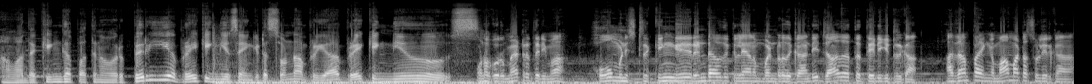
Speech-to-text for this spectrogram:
அவன் அந்த கிங்கை பத்தின ஒரு பெரிய பிரேக்கிங் நியூஸ் என்கிட்ட சொன்னான் பிரியா. பிரேக்கிங் நியூஸ் உனக்கு ஒரு மேட்டர் தெரியுமா? ஹோம் மினிஸ்டர் கிங்கு ரெண்டாவது கல்யாணம் பண்றதுக்காண்டி ஜாதகத்தை தேடிக்கிட்டு இருக்கான். அதான்ப்பா எங்க மாமாட்ட சொல்லியிருக்கான்.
